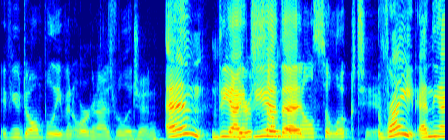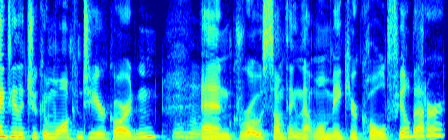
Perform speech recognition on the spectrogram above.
if you don't believe in organized religion. And the There's idea something that else to look to. right, and the idea that you can walk into your garden Mm-hmm. and grow something that will make your cold feel better.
